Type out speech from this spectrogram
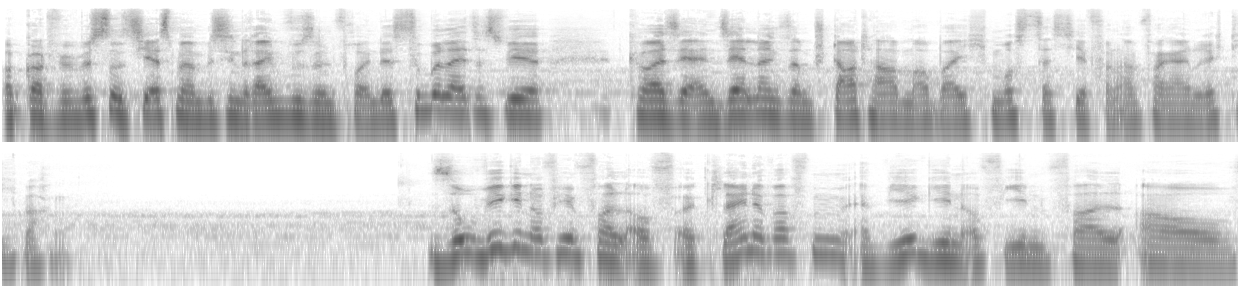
Oh Gott, wir müssen uns hier erstmal ein bisschen reinwuseln, Freunde. Es tut mir leid, dass wir quasi einen sehr langsamen Start haben, aber ich muss das hier von Anfang an richtig machen. So, wir gehen auf jeden Fall auf äh, kleine Waffen. Wir gehen auf jeden Fall auf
